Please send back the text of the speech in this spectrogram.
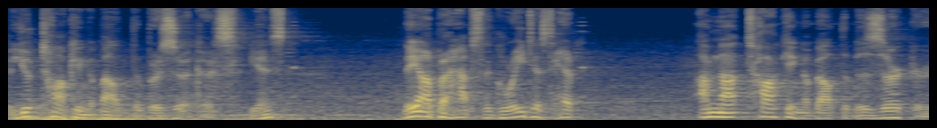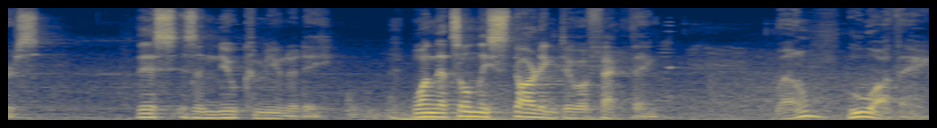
You're talking about the Berserkers, yes? They are perhaps the greatest her... I'm not talking about the Berserkers. This is a new community. One that's only starting to affect things. Well, who are they?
